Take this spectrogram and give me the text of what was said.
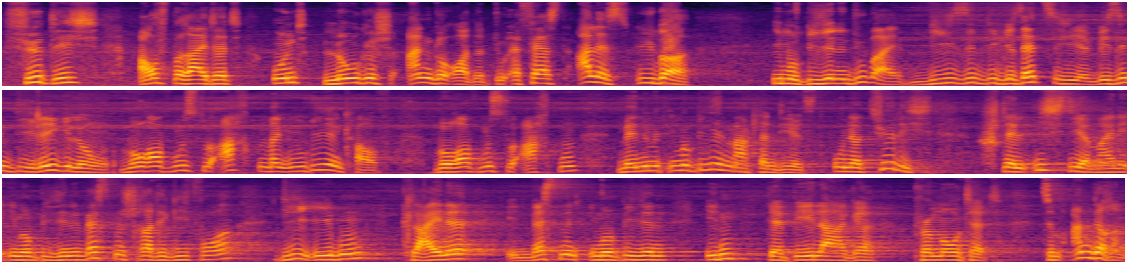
für dich aufbereitet und logisch angeordnet. Du erfährst alles über Immobilien in Dubai. Wie sind die Gesetze hier? Wie sind die Regelungen? Worauf musst du achten beim Immobilienkauf? Worauf musst du achten, wenn du mit Immobilienmaklern dealst? Und natürlich stelle ich dir meine Immobilieninvestmentstrategie vor, die eben kleine Investmentimmobilien in der B-Lage promotet. Zum anderen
